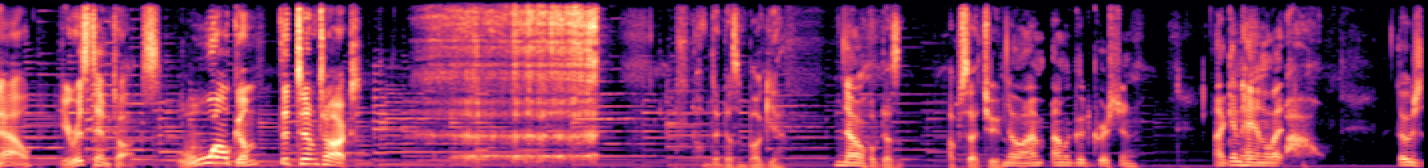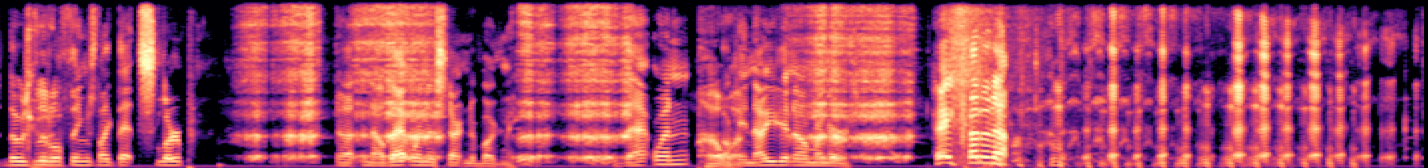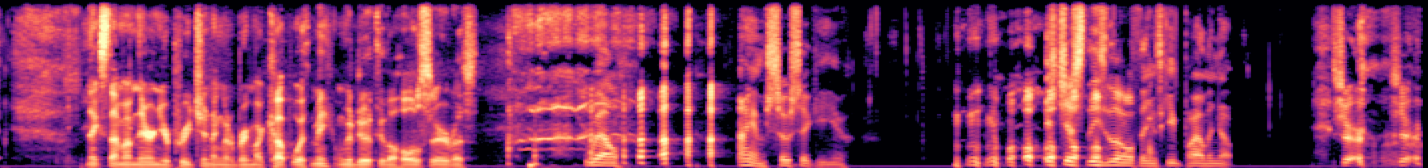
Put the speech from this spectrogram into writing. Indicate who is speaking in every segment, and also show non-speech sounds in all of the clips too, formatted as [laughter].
Speaker 1: Now, here is TIIM Talks.
Speaker 2: Welcome to TIIM Talks. Hope that doesn't bug you.
Speaker 3: No,
Speaker 2: Hope it doesn't upset you.
Speaker 3: no, I'm I'm a good Christian. I can handle it.
Speaker 2: Wow.
Speaker 3: Those those little things like that slurp. Uh, now that one is starting to bug me. That one.
Speaker 2: Oh, what?
Speaker 3: okay, now you're getting on my nerves. Hey, cut it out. [laughs] [laughs]
Speaker 2: Next time I'm there and you're preaching, I'm going to bring my cup with me. I'm going to do it through the whole service. [laughs]
Speaker 3: well, I am so sick of you. it's just these little things keep piling up.
Speaker 2: Sure, sure.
